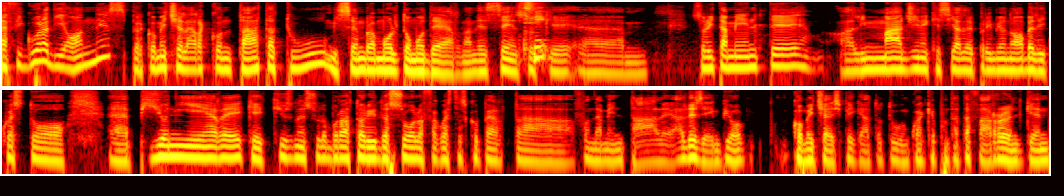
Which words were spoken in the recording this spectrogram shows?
La figura di Onnes, per come ce l'hai raccontata tu, mi sembra molto moderna, nel senso sì. che ehm, solitamente l'immagine che si ha del premio Nobel di questo eh, pioniere che chiuso nel suo laboratorio da solo fa questa scoperta fondamentale. Ad esempio, come ci hai spiegato tu in qualche puntata fa, Röntgen,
